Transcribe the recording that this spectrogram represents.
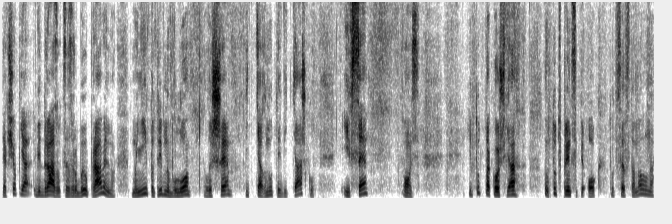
Якщо б я відразу це зробив правильно, мені потрібно було лише підтягнути відтяжку і все. Ось. І тут також я Ну, тут, в принципі, ок, тут все встановлено.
